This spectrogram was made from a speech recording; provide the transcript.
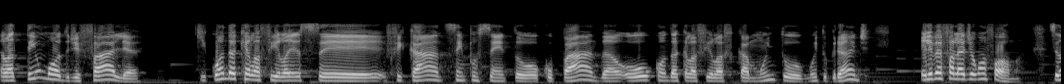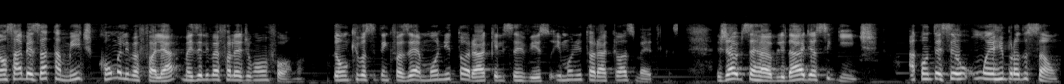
ela tem um modo de falha que quando aquela fila ser, ficar 100% ocupada ou quando aquela fila ficar muito, muito grande, ele vai falhar de alguma forma. Você não sabe exatamente como ele vai falhar, mas ele vai falhar de alguma forma. Então o que você tem que fazer é monitorar aquele serviço e monitorar aquelas métricas. Já a observabilidade é o seguinte: aconteceu um erro em produção.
